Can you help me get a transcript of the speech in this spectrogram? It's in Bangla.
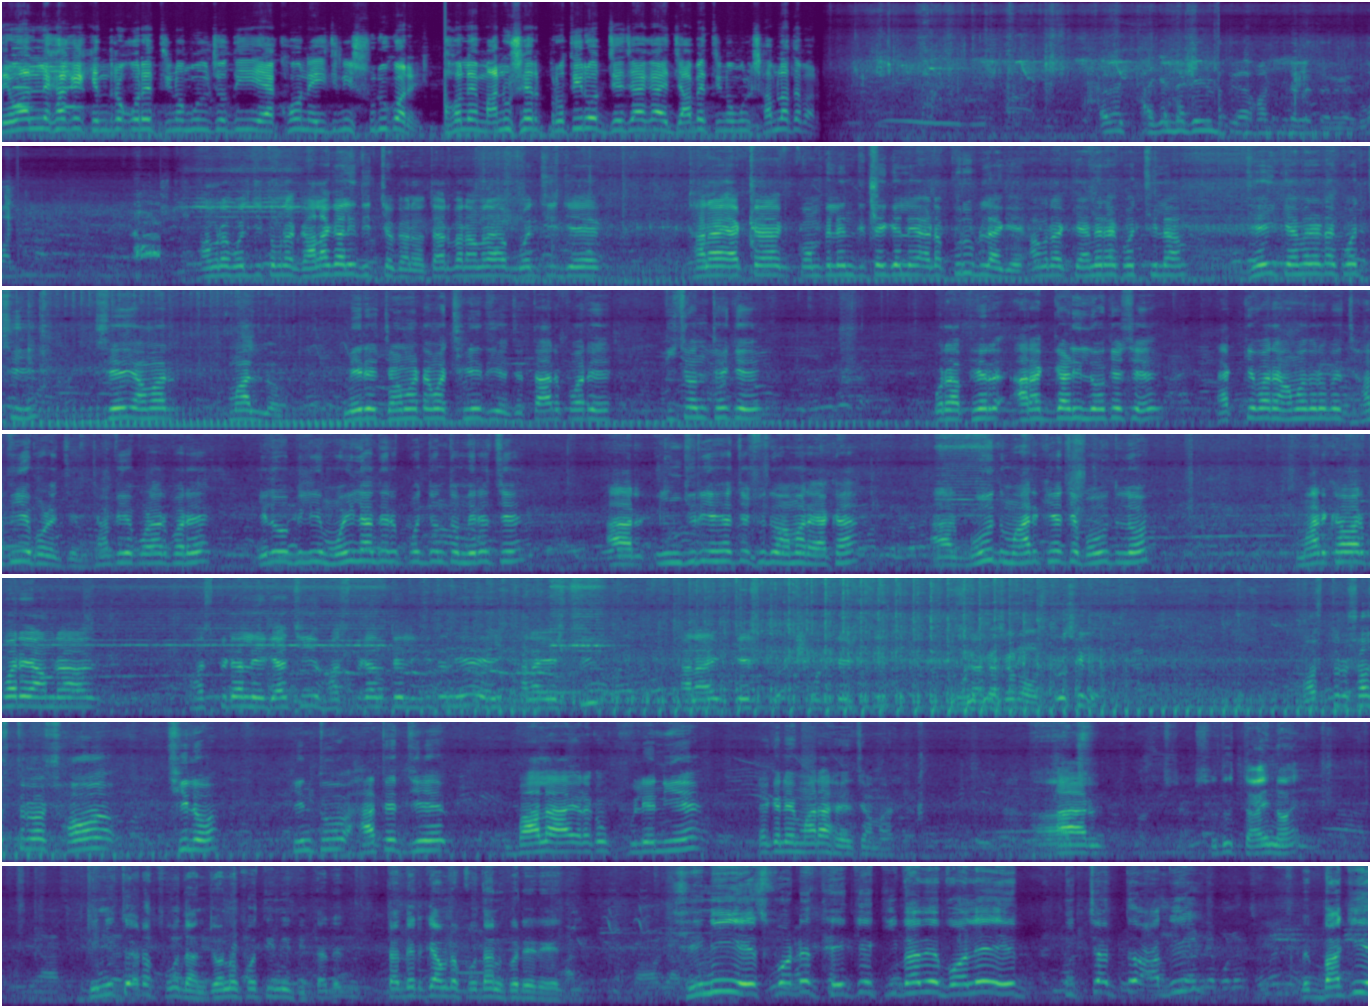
দেওয়াল লেখাকে কেন্দ্র করে তৃণমূল যদি এখন এই জিনিস শুরু করে, তাহলে মানুষের প্রতিরোধ যে জায়গায় যাবে তৃণমূল সামলাতে পারবে। আমরা বলছি, তোমরা গালাগালি দিচ্ছ কেন? তারপর আমরা বলছি যে, থানায় একটা কমপ্লেন দিতে গেলে একটা প্রুফ লাগে। আমরা ক্যামেরা করছিলাম, যেই ক্যামেরাটা করছি, সেই আমার মারলো, মেরে জামা টামা ছিঁড়ে দিয়েছে। তারপরে পিছন থেকে ওরা ফের আর গাড়ি লোক এসে একেবারে আমাদের উপরে ঝাঁপিয়ে পড়েছে। ঝাঁপিয়ে পড়ার পরে এলো বিলি মহিলাদের পর্যন্ত মেরেছে আর ইঞ্জুরি হয়েছে শুধু আমার একা। আর বহুত মার খেয়েছে বহুত লোক। মার খাওয়ার পরে আমরা হসপিটালে গেছি। হসপিটালতে লিখিত নিয়ে এই থানায় এসেছি। থানায় টেস্ট করতে এসেছি। ওনার কাছে কোনো অস্ত্র ছিল? অস্ত্র শস্ত্র সহ ছিল। কিন্তু হাতের যে বালা এরকম খুলে নিয়ে এখানে মারা হয়েছে আমার। আর শুধু তাই নয় তিনি তো একটা প্রধান জনপ্রতিনিধি তাদের তাদেরকে আমরা প্রদান করে রেখেছি। তিনি স্পটে থেকে কীভাবে বলে এ পিকচার তো আগে বাকি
